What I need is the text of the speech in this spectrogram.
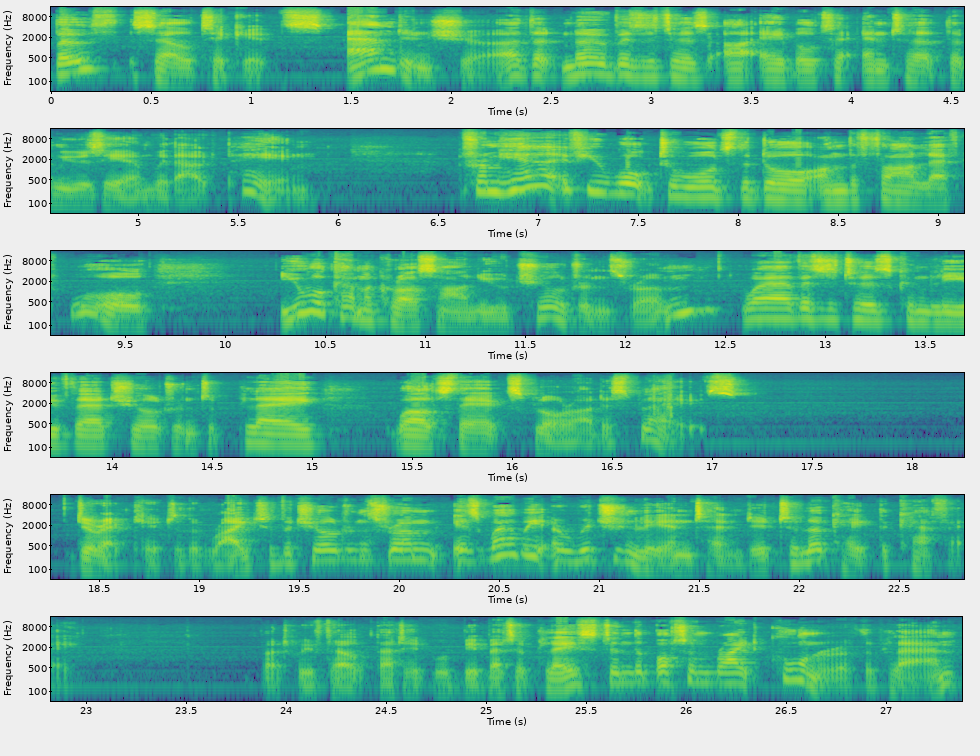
both sell tickets and ensure that no visitors are able to enter the museum without paying. From here, if you walk towards the door on the far left wall, you will come across our new children's room, where visitors can leave their children to play whilst they explore our displays. Directly to the right of the children's room is where we originally intended to locate the cafe. But we felt that it would be better placed in the bottom right corner of the plan,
